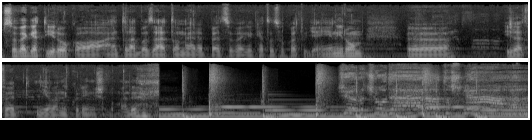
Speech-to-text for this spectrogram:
szöveget írok, a, általában az általam elrepelt szövegeket, azokat ugye én írom, ö, illetve nyilván akkor én is adom elő. Jön a csodálatos nyár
